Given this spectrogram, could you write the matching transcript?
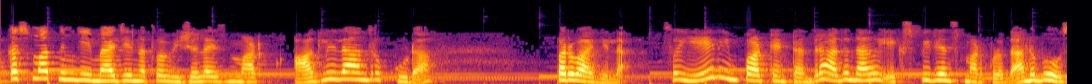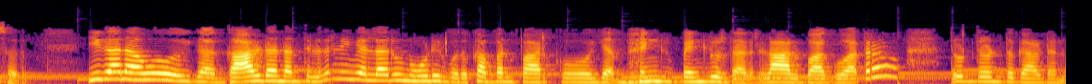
ಅಕಸ್ಮಾತ್ ನಿಮಗೆ ಇಮ್ಯಾಜಿನ್ ಅಥವಾ ವಿಜುವಲೈಸ್ ಮಾಡಿ ಆಗಲಿಲ್ಲ ಅಂದರೂ ಕೂಡ ಪರವಾಗಿಲ್ಲ. ಸೊ ಏನು ಇಂಪಾರ್ಟೆಂಟ್ ಅಂದರೆ ಅದು ನಾವು ಎಕ್ಸ್ಪೀರಿಯನ್ಸ್ ಮಾಡ್ಕೊಳ್ಳೋದು, ಅನುಭವಿಸೋದು. ಈಗ ನಾವು ಈಗ ಗಾರ್ಡನ್ ಅಂತ ಹೇಳಿದ್ರೆ ನೀವೆಲ್ಲರೂ ನೋಡಿರ್ಬೋದು, ಕಬ್ಬನ್ ಪಾರ್ಕು ಈಗ ಬೆಂಗ್ ಬೆಂಗಳೂರದಾದ್ರೆ ಲಾಲ್ ಬಾಗು, ಆ ಥರ ದೊಡ್ಡ ದೊಡ್ಡ ಗಾರ್ಡನ್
